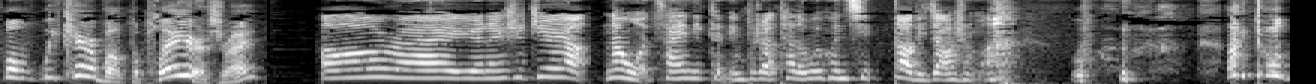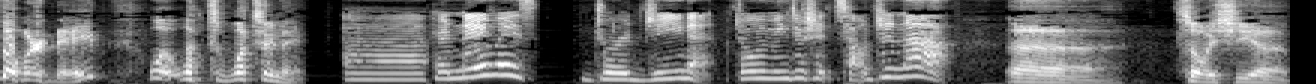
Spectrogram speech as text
well, we care about the players, right? All right，原来是这样。那我猜你肯定不知道他的未婚妻到底叫什么。I don't know her name. What, what's what's her name? Uh, her name is Georgina，中文名就是乔治娜。Uh, so is she a,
